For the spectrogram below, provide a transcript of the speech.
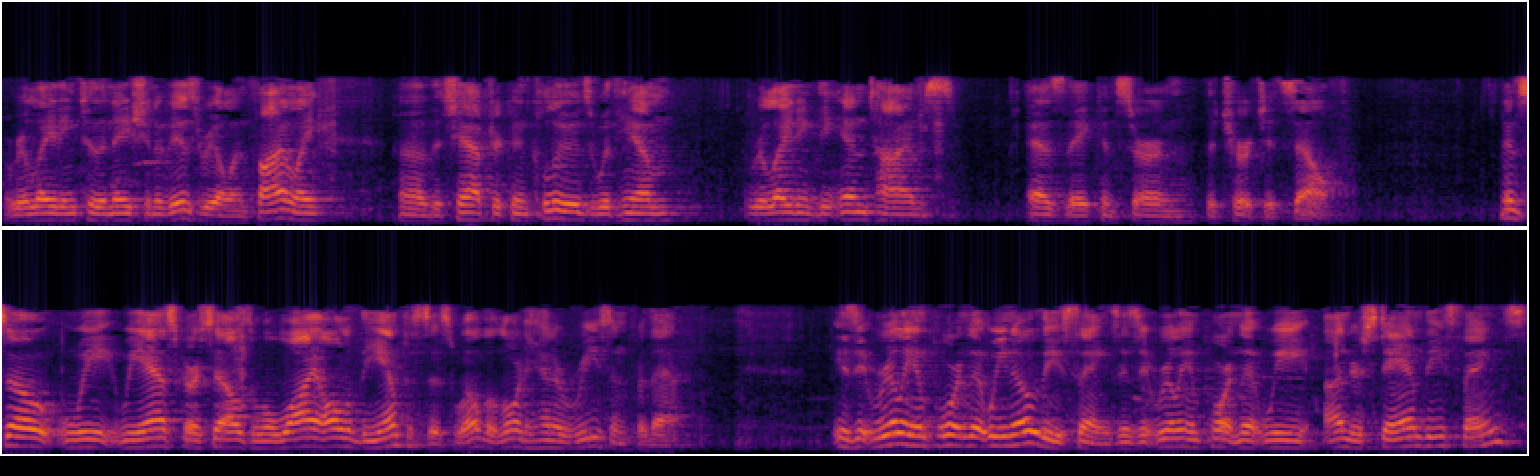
relating to the nation of Israel. And finally, uh, the chapter concludes with him relating the end times as they concern the church itself. And so we, we ask ourselves, well, why all of the emphasis? Well, the Lord had a reason for that. Is it really important that we know these things? Is it really important that we understand these things?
